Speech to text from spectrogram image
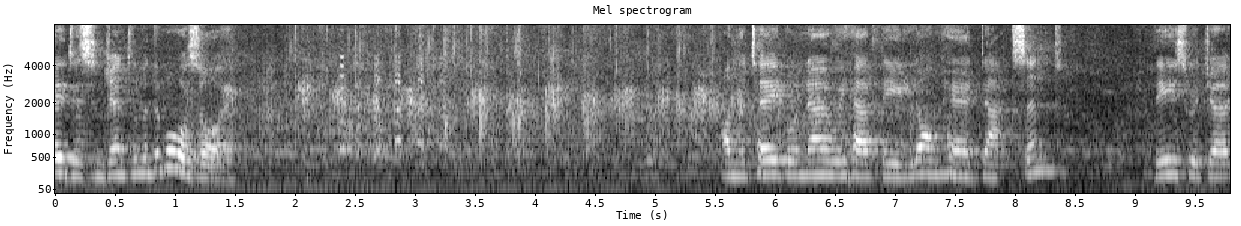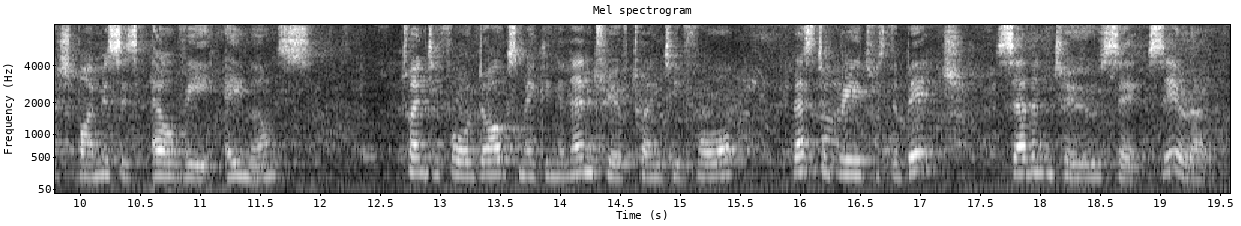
Ladies and gentlemen, the Borzoi. On the table now we have the long-haired Dachshund. These were judged by Mrs. L.V. Amos. 24 dogs making an entry of 24. Best of breeds was the Bitch, 7260.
